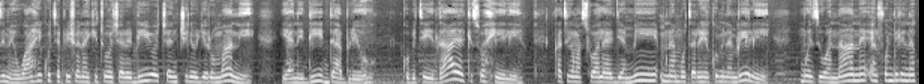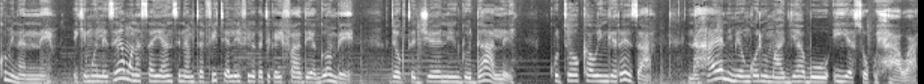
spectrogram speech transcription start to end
zimewahi kuchapishwa na kituo cha redio cha nchini Ujerumani, yani DW, kupitia idhaa ya Kiswahili katika masuala ya jamii mnamo tarehe 12 mwezi wa 8 2014, ikimwelezea mwanasayansi na mtafiti aliyefika katika hifadhi ya Gombe Dr. Jenny Godale kutoka Uingereza, na haya ni miongoni mwa maajabu ya sokwe hawa.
